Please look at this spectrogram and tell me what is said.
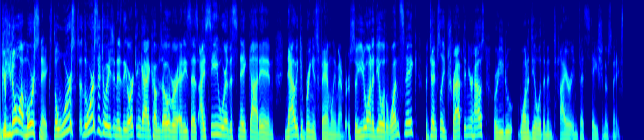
Because you don't want more snakes. The worst the worst situation is the Orkin guy comes over and he says, I see where the snake got in. Now he could bring his family members. So you want to deal with one snake potentially trapped in your house, or do you do want to deal with an entire infestation of snakes?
